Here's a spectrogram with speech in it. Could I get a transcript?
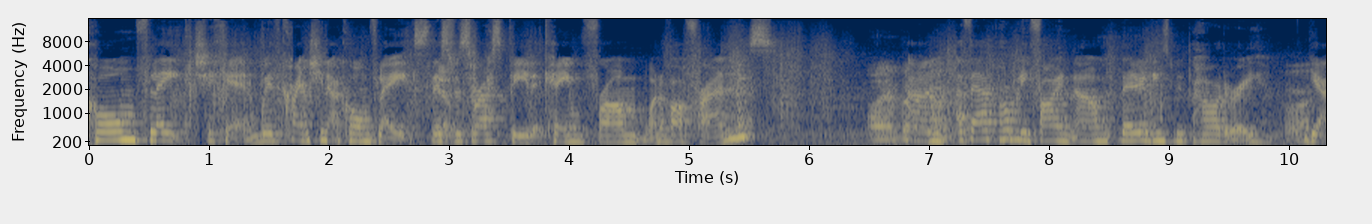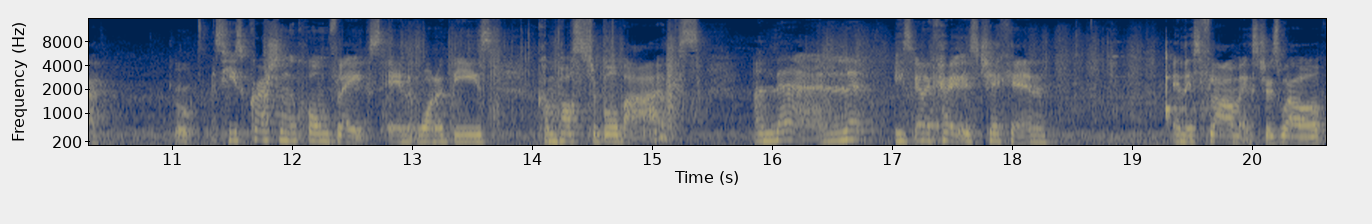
cornflake chicken with crunchy nut cornflakes. This yep. was a recipe that came from one of our friends. I am and they're probably fine now. They don't need to be powdery. Right. Yeah. Cool. So he's crushing the cornflakes in one of these compostable bags. And then he's gonna coat his chicken in this flour mixture as well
